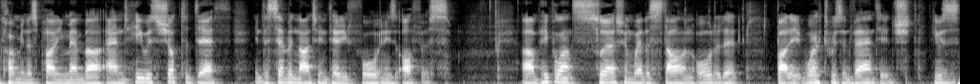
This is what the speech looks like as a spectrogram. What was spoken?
Communist Party member and he was shot to death in December 1934 in his office. Um, people aren't certain whether Stalin ordered it, but it worked to his advantage. He was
